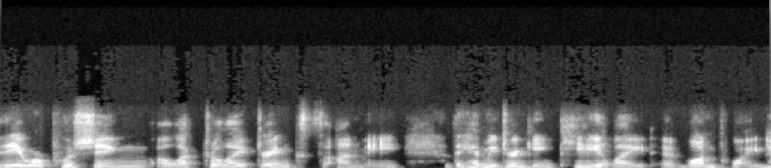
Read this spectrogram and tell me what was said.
they were pushing electrolyte drinks on me. They had me drinking Pedialyte at one point,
